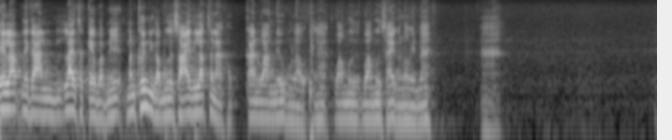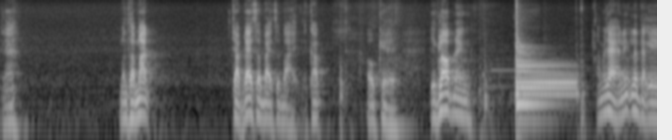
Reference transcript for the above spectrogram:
เคล็ดลับในการไล่สเกลแบบนี้ มันขึ้นอยู่กับมือซ้ายที่ลักษณะของการวางนิ้วของเรานะฮะวางมือวางมือซ้ายของเราเห็นไหมอ่านไหมมันสามารถจับได้สบายๆนะครับ โอเค อีกรอบหนึ่งไม่ใช่อันนี้เริ่มจาก A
